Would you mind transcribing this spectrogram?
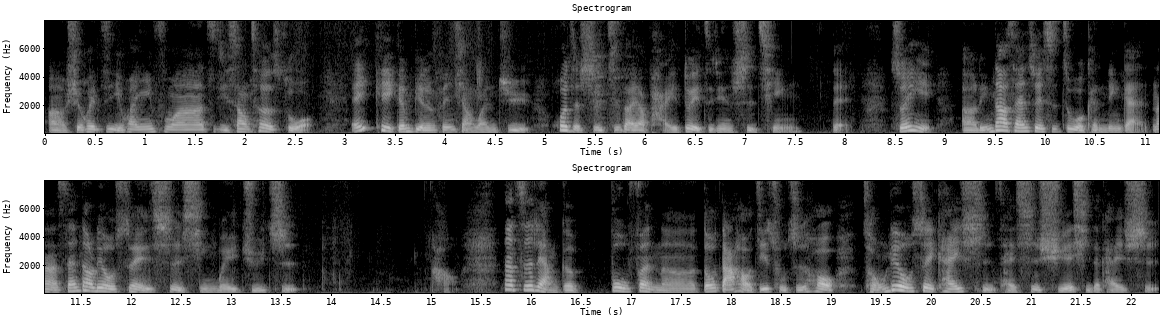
呃学会自己换衣服啊、自己上厕所，诶，可以跟别人分享玩具，或者是知道要排队这件事情。对，所以呃零到三岁是自我肯定感，那三到六岁是行为举止。那这两个部分呢，都打好基础之后，从六岁开始才是学习的开始。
